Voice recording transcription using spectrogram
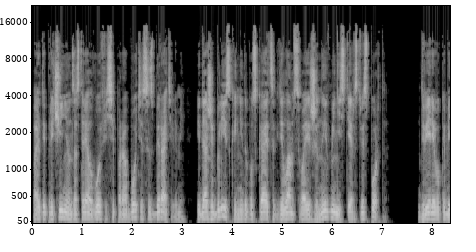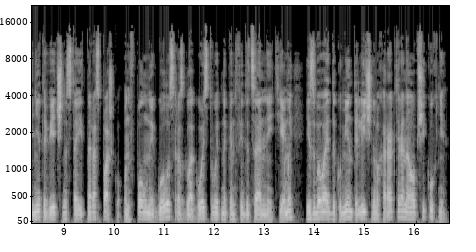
По этой причине он застрял в офисе по работе с избирателями и даже близко не допускается к делам своей жены в Министерстве спорта. Дверь его кабинета вечно стоит нараспашку, он в полный голос разглагольствует на конфиденциальные темы и забывает документы личного характера на общей кухне.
